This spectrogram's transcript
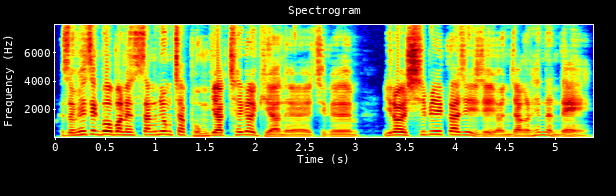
그래서 회생 법안에서 쌍용차 본계약 체결 기한을 지금 1월 10일까지 이제 연장을 했는데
